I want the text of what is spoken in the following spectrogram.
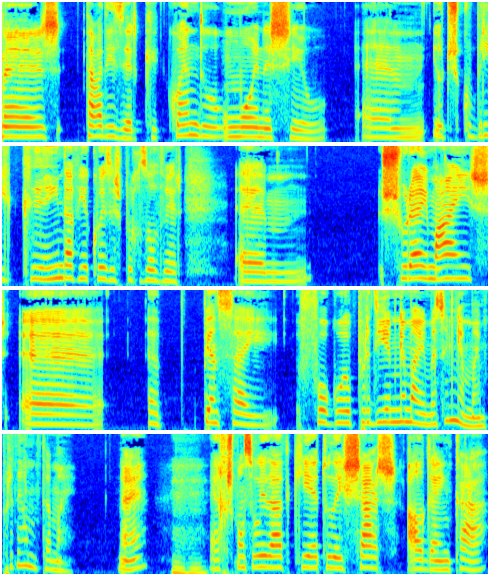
mas estava a dizer que quando o Moa nasceu, um, eu descobri que ainda havia coisas para resolver. Um, chorei mais, uh, uh, pensei, fogo, eu perdi a minha mãe, mas a minha mãe perdeu-me também, não é? A responsabilidade que é tu deixares alguém cá,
